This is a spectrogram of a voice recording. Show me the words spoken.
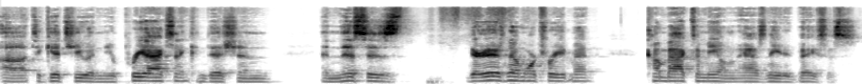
uh, to get you in your pre-accident condition and this is there is no more treatment come back to me on an as needed basis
